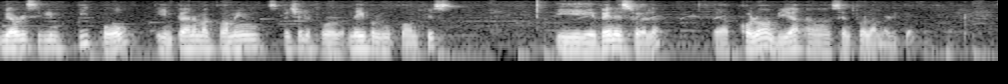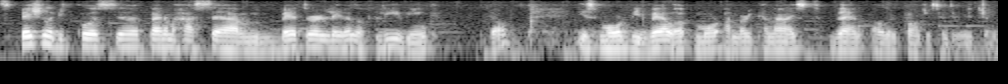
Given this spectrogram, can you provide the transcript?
We are receiving people in Panama coming, especially for neighboring countries, eh, Venezuela, uh, Colombia, and Central America. Especially because uh, Panama has a um, better level of living, yeah, is more developed, more Americanized than other countries in the region.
